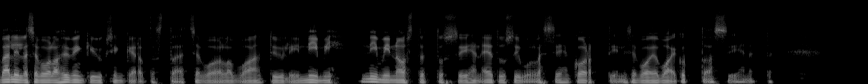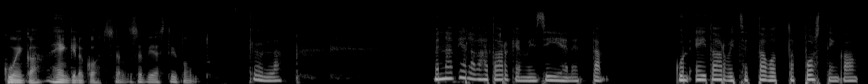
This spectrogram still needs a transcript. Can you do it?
välillä se voi olla hyvinkin yksinkertaista, että se voi olla vain tyyliin nimi, nimi nostettu siihen etusivulle, siihen korttiin, niin se voi vaikuttaa siihen, että kuinka henkilökohtaiselta se viesti tuntuu. Kyllä. Mennään vielä vähän tarkemmin siihen, että kun ei tarvitse tavoittaa postinkaan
